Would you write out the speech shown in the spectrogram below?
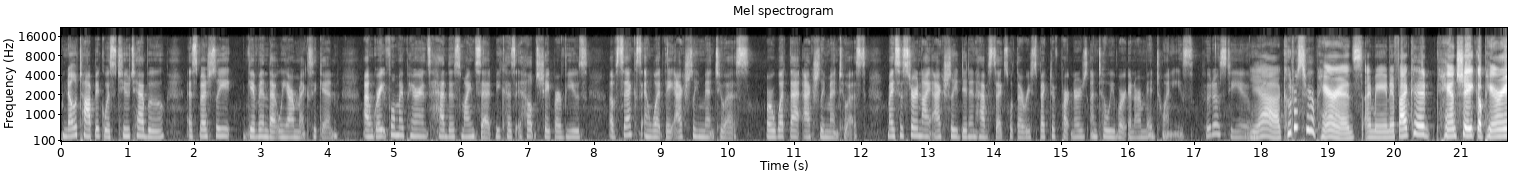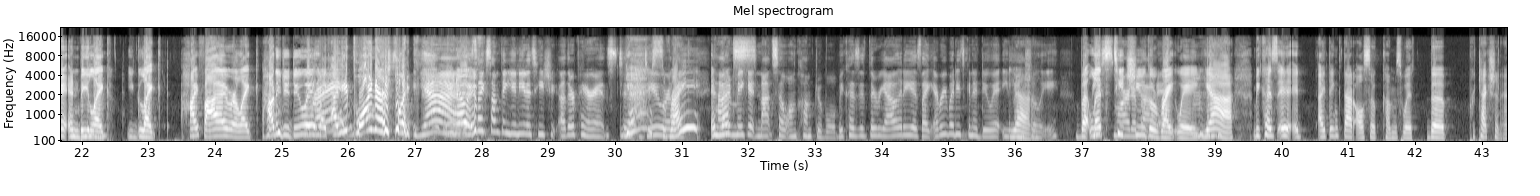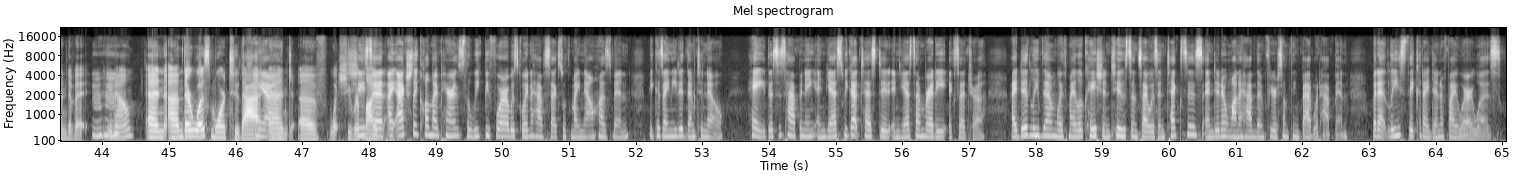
No topic was too taboo, especially given that we are Mexican. I'm grateful my parents had this mindset because it helped shape our views of sex and what they actually meant to us, or what that actually meant to us. My sister and I actually didn't have sex with our respective partners until we were in our mid 20s. Kudos to you. Yeah, kudos to your parents. I mean, if I could handshake a parent and Mm-hmm. be like, you like high five or like, how did you do it? Like, I need pointers. Like, Yeah, you know, it's if, like something you need to teach other parents to Yes, do, right? Like And how to make it not so uncomfortable. Because if the reality is like everybody's gonna do it Yeah. eventually. but be let's teach you the it. Mm-hmm. right way. Yeah, because it, it, I think that also comes with the protection end of it, you know. And um, there was more to that Mm-hmm. Yeah. end of what she, She replied. She said, "I actually called my parents the week before I was going to have sex with my now husband because I needed them to know." Hey, this is happening, and yes, we got tested, and yes, I'm ready, etc. I did leave them with my location too, since I was in Texas and didn't want to have them fear something bad would happen. But at least they could identify where I was.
